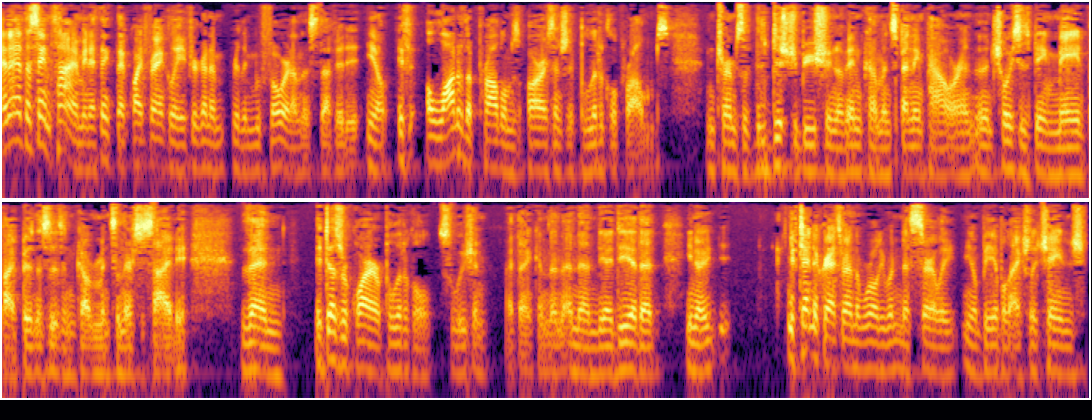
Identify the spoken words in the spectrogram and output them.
and at the same time, I mean, I think that quite frankly, if you're going to really move forward on this stuff, it, it, you know, if a lot of the problems are essentially political problems in terms of the distribution of income and spending power and the choices being made by businesses and governments in their society, then it does require a political solution, I think. And then, and then the idea that, you know, if technocrats around the world, you wouldn't necessarily, you know, be able to actually change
